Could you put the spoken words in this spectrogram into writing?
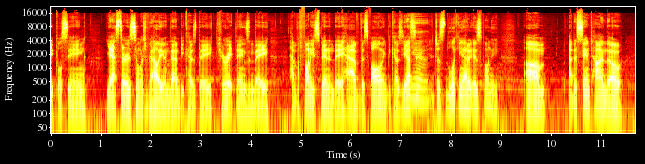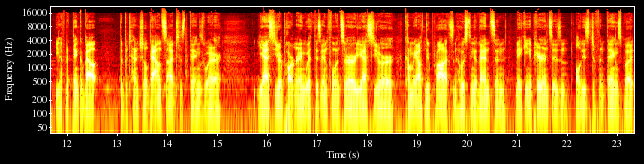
people seeing yes there is so much value in them because they curate things and they have a funny spin and they have this following because yes Yeah. it- just looking at it is funny um, at the same time though you have to think about the potential downside to things where yes you're partnering with this influencer yes you're coming out with new products and hosting events and making appearances and all these different things but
